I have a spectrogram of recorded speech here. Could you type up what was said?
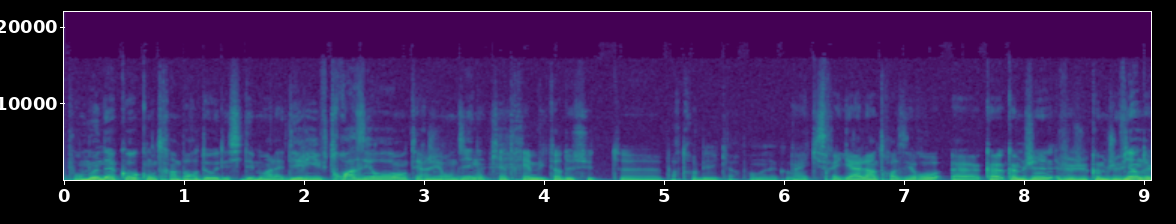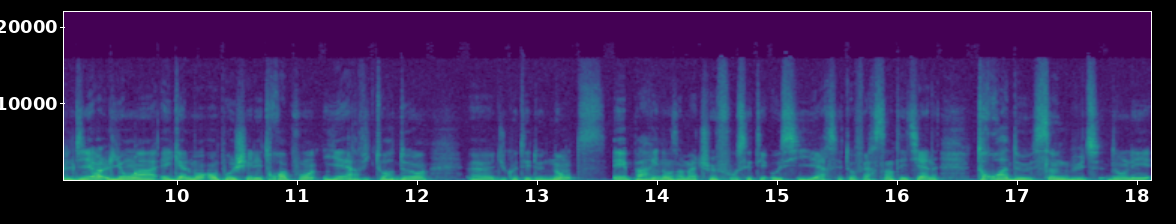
pour Monaco contre un Bordeaux décidément à la dérive. 3-0 en terre girondine. Quatrième victoire de suite par 3 buts d'écart pour Monaco. qui se régale, 3-0. comme, je, comme je viens de le dire, Lyon a également empoché les 3 points hier. Victoire 2-1 du côté de Nantes. Et Paris dans un match fou, c'était aussi hier. C'est offert Saint-Etienne. 3-2, 5 buts dans les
